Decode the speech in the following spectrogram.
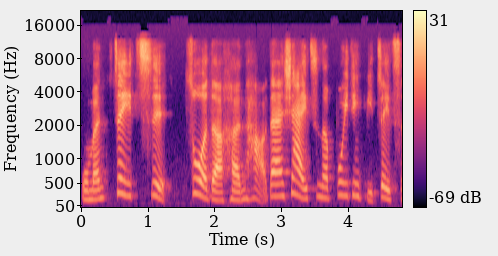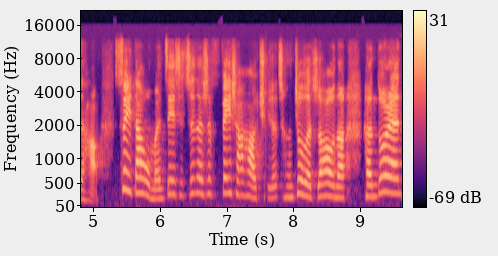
我们这一次。做的很好，但是下一次呢不一定比这次好。所以当我们这次真的是非常好，取得成就了之后呢，很多人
